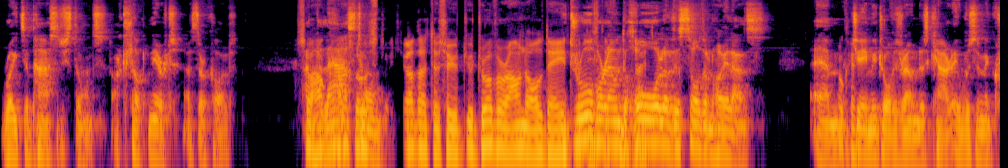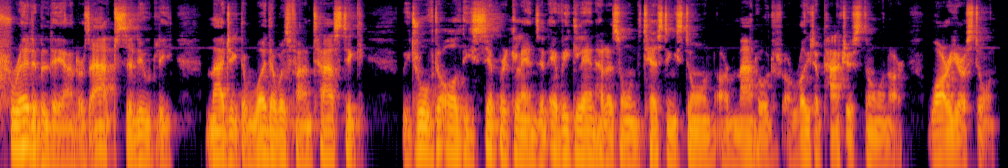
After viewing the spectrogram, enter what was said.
rites of passage stones, or cloch neart, as they're called. So how, how close stone, to each other? So you, you, drove around all day? drove around the whole of the Southern Highlands. Um, okay. Jamie drove us around his car. It was an incredible day, Anders. Absolutely magic. The weather was fantastic. We drove to all these separate glens, and every glen had its own testing stone, or manhood, or rite of passage stone, or warrior stone.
